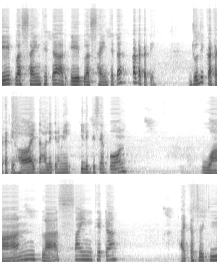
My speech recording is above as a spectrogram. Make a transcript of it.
এ প্লাস সাইন থেটা আর এ প্লাস সাইন থেটা কাটাকাটি। যদি কাটাকাটি হয়, তাহলে এখানে আমি কি লিখতেছি এখন? One plus sine theta. আরেকটা হচ্ছে কি?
